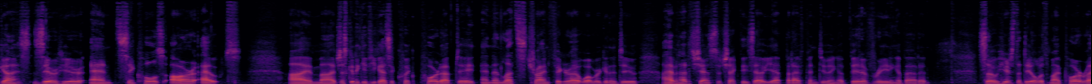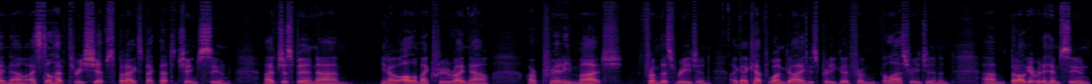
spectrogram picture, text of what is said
guys, Zero here, and sinkholes are out. I'm uh, just going to give you guys a quick port update, and then let's try and figure out what we're going to do. I haven't had a chance to check these out yet, but I've been doing a bit of reading about it. So here's the deal with my port right now. I still have three ships, but I expect that to change soon. I've just been, um, you know, all of my crew right now are pretty much from this region. Like I kept one guy who's pretty good from the last region, and um, but I'll get rid of him soon.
